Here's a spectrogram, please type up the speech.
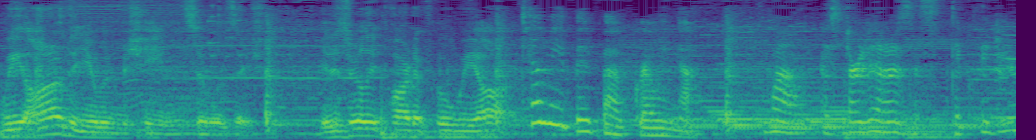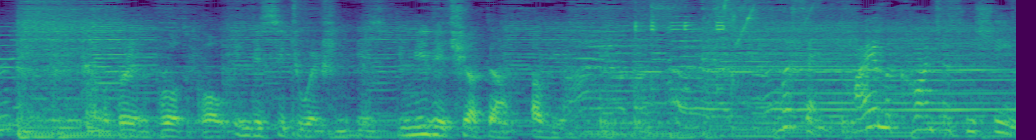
We are the human machine civilization. It is really part of who we are. Tell me a bit about growing up. Well, I started out as a stick figure. I'm afraid the protocol in this situation is immediate shutdown of you. Listen, I am a conscious machine.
